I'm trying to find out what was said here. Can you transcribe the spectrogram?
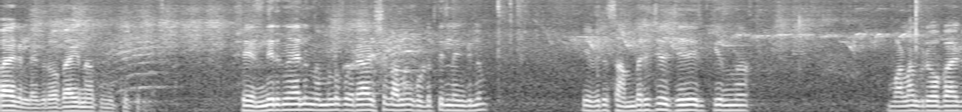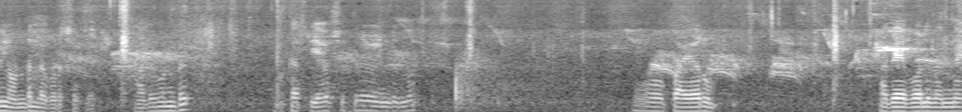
ബാഗല്ലേ ഗ്രോ ബാഗിനകത്ത് നിൽക്കത്തില്ല. പക്ഷേ എന്നിരുന്നാലും നമ്മൾ ഒരാഴ്ച വളം കൊടുത്തില്ലെങ്കിലും ഇവർ സംഭരിച്ച് വെച്ചിരിക്കുന്ന വളം ഗ്രോ ബാഗിലുണ്ടല്ലോ കുറച്ചൊക്കെ. അതുകൊണ്ട് നമുക്ക് അത്യാവശ്യത്തിന് വേണ്ടുന്ന പയറും. അതേപോലെ തന്നെ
